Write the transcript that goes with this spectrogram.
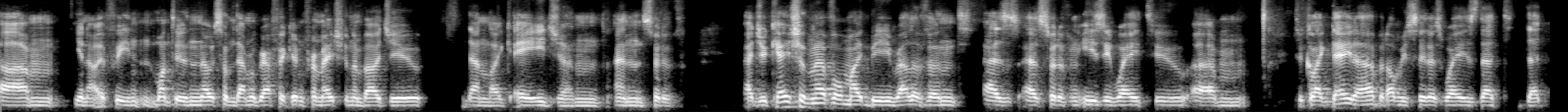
um, you know, if we want to know some demographic information about you, then like age and and sort of education level might be relevant as as sort of an easy way to um, to collect data, but obviously there's ways that that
